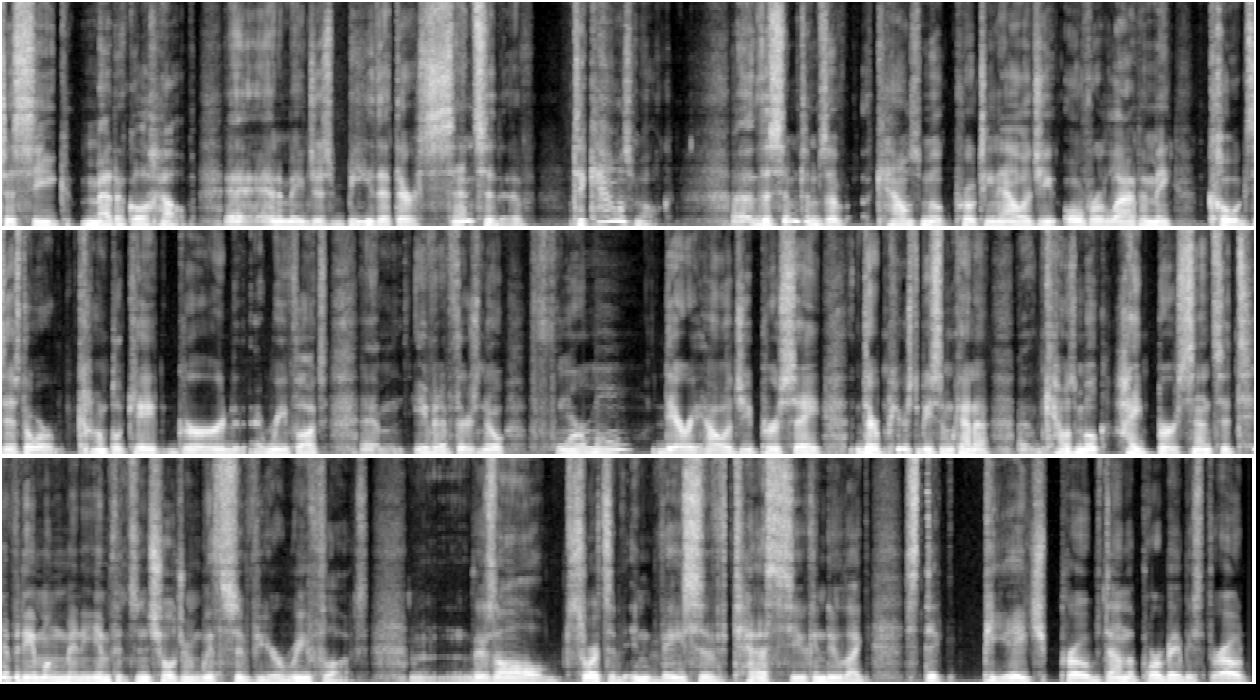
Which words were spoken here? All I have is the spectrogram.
to seek medical help. And it may just be that they're sensitive to cow's milk. Uh, the symptoms of cow's milk protein allergy overlap and may coexist or complicate GERD, reflux. Um, even if there's no formal dairy allergy per se, there appears to be some kind of uh, cow's milk hypersensitivity among many infants and children with severe reflux. Mm, there's all sorts of invasive tests you can do, like stick pH probes down the poor baby's throat,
